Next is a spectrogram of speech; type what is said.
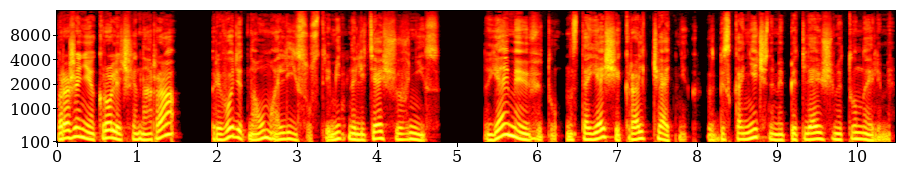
Выражение «кроличья нора» приводит на ум Алису, стремительно летящую вниз. Но я имею в виду настоящий крольчатник с бесконечными петляющими туннелями,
